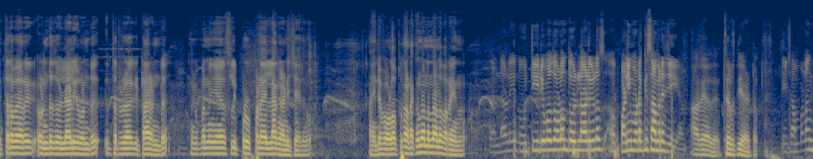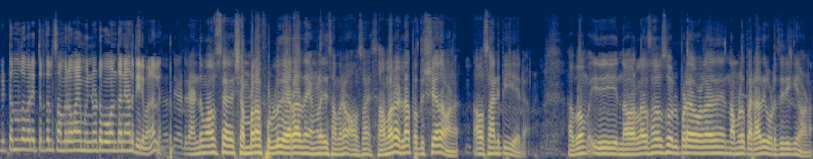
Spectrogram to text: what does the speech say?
ഇത്ര പേർ ഉണ്ട് തൊഴിലാളികളുണ്ട് ഇത്ര രൂപ കിട്ടാനുണ്ട് എന്നൊക്കെ പറഞ്ഞ് ഞാൻ സ്ലിപ്പ് ഉൾപ്പെടെ എല്ലാം കാണിച്ചായിരുന്നു. അതിന്റെ ഫോളോ അപ്പ് നടക്കുന്നുണ്ടെന്നാണ് പറയുന്നത്. നൂറ്റി ഇരുപതോളം തൊഴിലാളികൾ പണി മുടക്കി സമരം ചെയ്യുകയാണ്. അതെ അതെ. തീർച്ചയായിട്ടും. ഈ ശമ്പളം കിട്ടുന്നത് വരെ ഇത്തരത്തിൽ സമരവുമായി മുന്നോട്ട് പോകാൻ തന്നെയാണ് തീരുമാനം അല്ലേ? തീർച്ചയായിട്ടും. രണ്ട് മാസത്തെ ശമ്പളം ഫുള്ള് കയറാതെ ഞങ്ങൾ ഈ സമരം അവസാന സമരമല്ല പ്രതിഷേധമാണ്. അവസാനിപ്പിക്കുകയില്ല. അപ്പം ഈ നവകേരള സദസ് ഉൾപ്പെടെ ഉള്ള നമ്മൾ പരാതി കൊടുത്തിരിക്കുകയാണ്.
